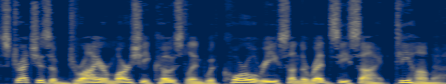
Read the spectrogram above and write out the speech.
Stretches of dry or marshy coastland with coral reefs on the Red Sea side Tihama,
